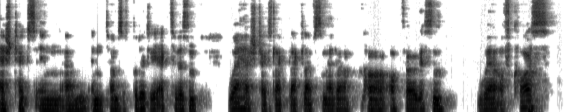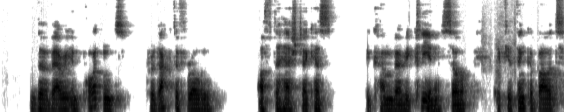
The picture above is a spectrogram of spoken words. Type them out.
hashtags in um, in terms of political activism were hashtags like Black Lives Matter or, or Ferguson, where of course the very important productive role of the hashtag has become very clear. So if you think about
